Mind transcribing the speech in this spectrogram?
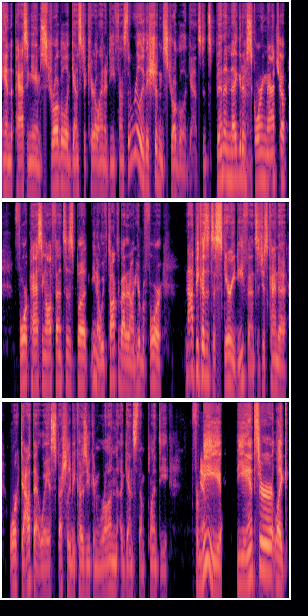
and the passing game struggle against a Carolina defense that really they shouldn't struggle against. It's been a negative mm-hmm. scoring matchup for passing offenses, but you know, we've talked about it on here before. Not because it's a scary defense, it just kind of worked out that way, especially because you can run against them plenty. For yep. me, the answer, like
